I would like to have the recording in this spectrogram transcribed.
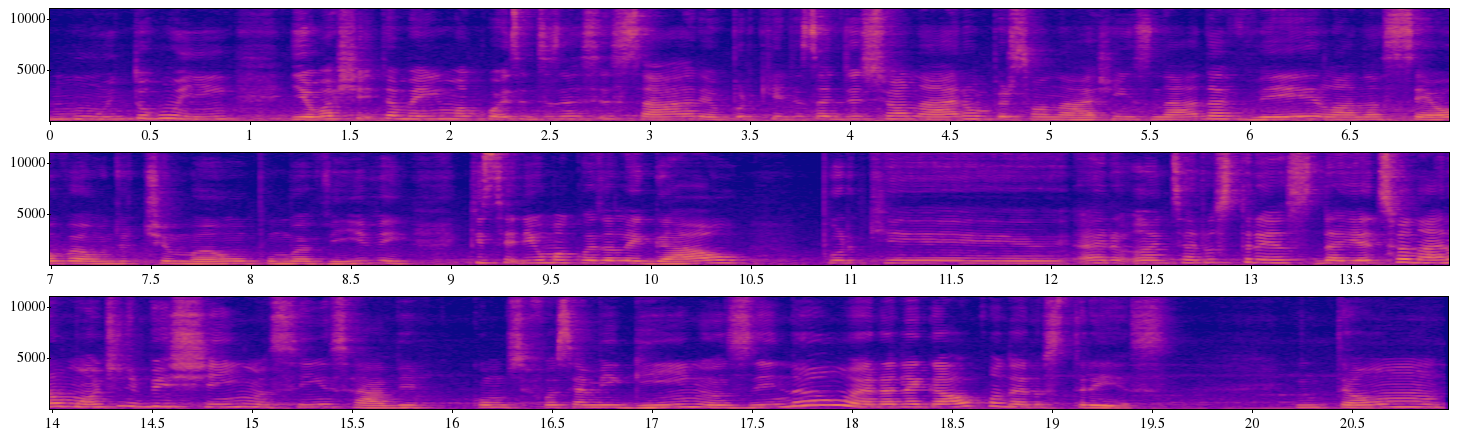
muito ruim. E eu achei também uma coisa desnecessária, porque eles adicionaram personagens nada a ver lá na selva onde o timão e o pumba vivem, que seria uma coisa legal, porque era, antes eram os três. Daí adicionaram um monte de bichinho, assim, sabe? Como se fossem amiguinhos. E não, era legal quando eram os três. Então,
